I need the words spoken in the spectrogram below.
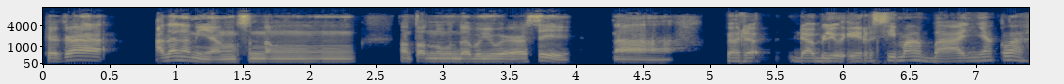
kira ada nggak nih yang seneng nonton WRC? Nah, Ada WRC mah banyak lah.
